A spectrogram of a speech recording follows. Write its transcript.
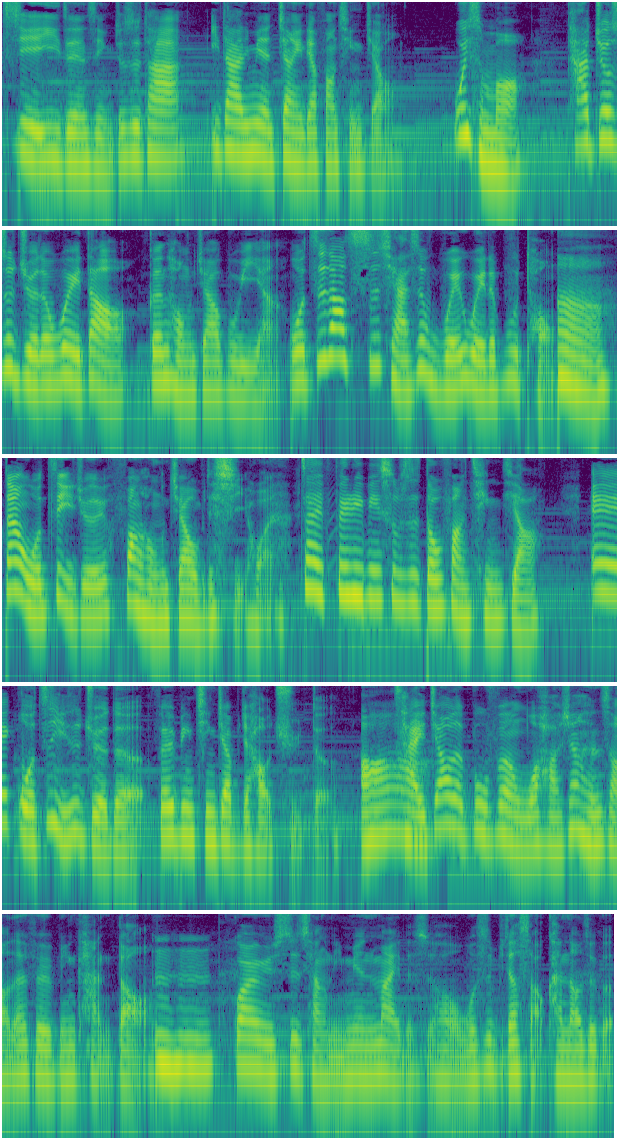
介意这件事情，就是他意大利面酱一定要放青椒，为什么？他就是觉得味道跟红椒不一样，我知道吃起来是微微的不同，嗯，但我自己觉得放红椒我比较喜欢。在菲律宾是不是都放青椒？哎、欸，我自己是觉得菲律宾青椒比较好取得哦。彩椒的部分我好像很少在菲律宾看到，嗯哼。关于市场里面卖的时候，我是比较少看到这个，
